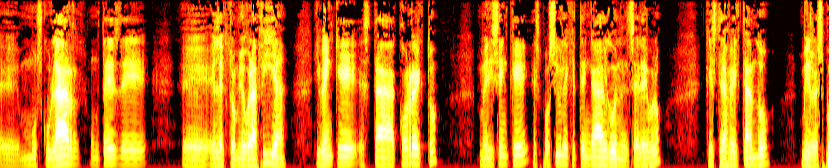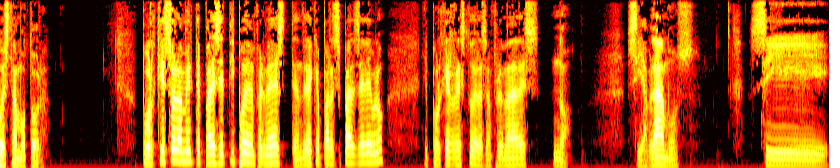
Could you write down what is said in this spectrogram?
eh, muscular, un test de eh, electromiografía, y ven que está correcto, me dicen que es posible que tenga algo en el cerebro que esté afectando mi respuesta motora. ¿Por qué solamente para ese tipo de enfermedades tendría que participar el cerebro y por qué el resto de las enfermedades no. Si hablamos, si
